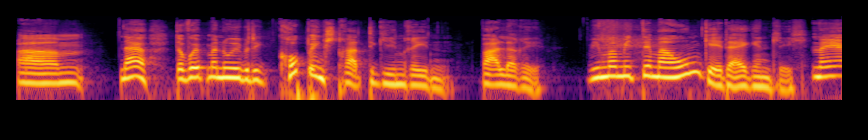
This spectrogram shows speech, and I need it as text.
ähm, naja, da wollten wir nur über die Coping-Strategien reden, Valerie. Wie man mit dem auch umgeht eigentlich. Naja,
